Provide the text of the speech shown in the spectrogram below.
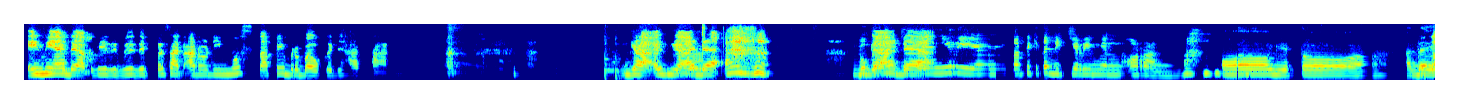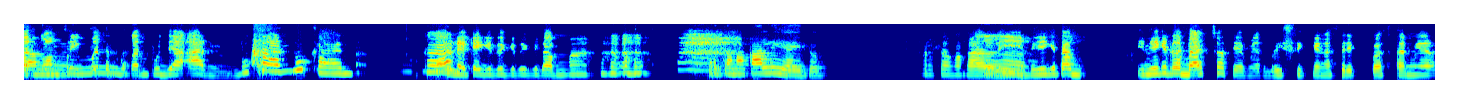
ini ada titip-titip pesan anonimus tapi berbau kejahatan. Nggak nggak Iya. ada. Bukan nggak kita ada. yang ngirim, tapi kita dikirimin orang. Oh gitu. Ada bukan yang komplimen bukan pujaan. Bukan bukan. Nggak ada kayak gitu gitu kita mah. Pertama kali ya itu. pertama kali. Mm-mm. intinya kita ini kita bacot ya Mir. Berisik ya nggak sih di kosan Mir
